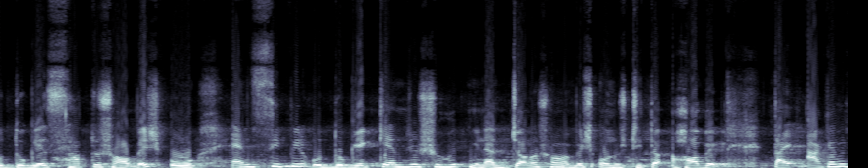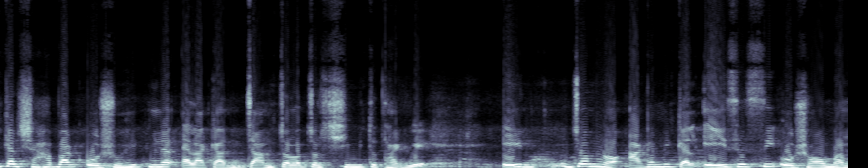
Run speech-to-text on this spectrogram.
উদ্যোগে ছাত্র সমাবেশ ও এনসিপির উদ্যোগে কেন্দ্রীয় শহীদ মিনার জনসমাবেশ অনুষ্ঠিত হবে। তাই আগামীকাল শাহবাগ ও শহীদ মিনার এলাকার যান চলাচল সীমিত থাকবে। এই জন্য আগামীকাল এইচএসসি ও সমান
